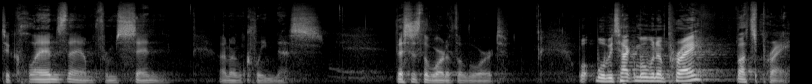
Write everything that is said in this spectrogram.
to cleanse them from sin and uncleanness. This is the word of the Lord. Will we take a moment and pray? Let's pray.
